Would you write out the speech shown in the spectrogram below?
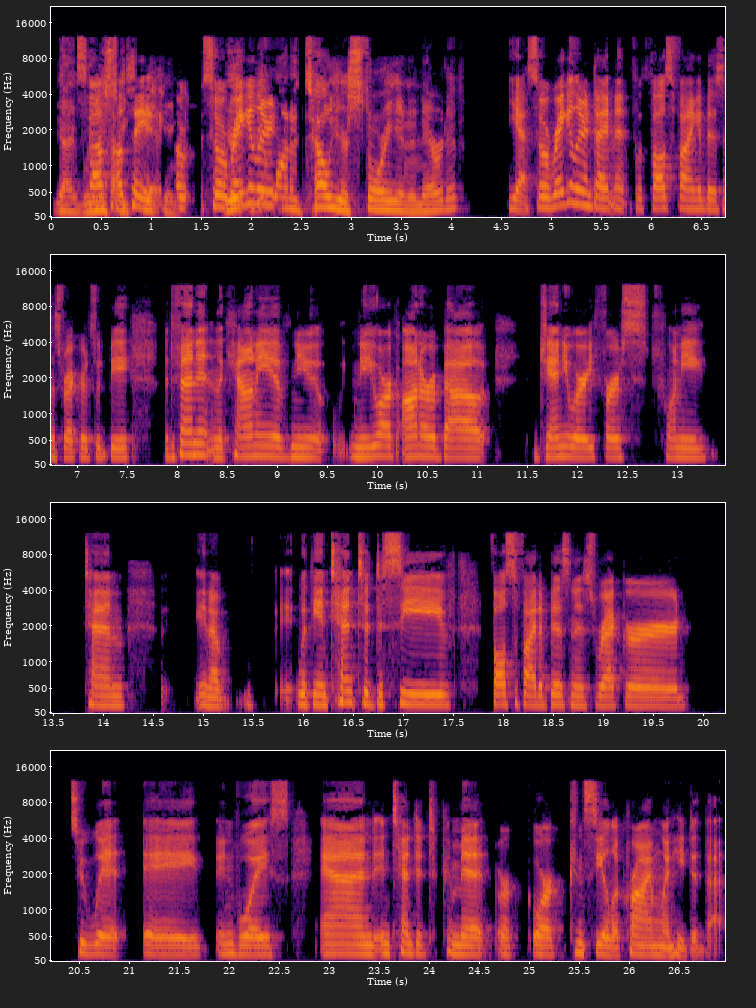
yeah, so I'll, I'll tell you. Oh, so a regular you want to tell your story in a narrative. Yeah. So a regular indictment for falsifying a business records would be the defendant in the county of New New York on or about January 1st, 2010, you know, with the intent to deceive, falsified a business record, to wit a invoice and intended to commit or or conceal a crime when he did that.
